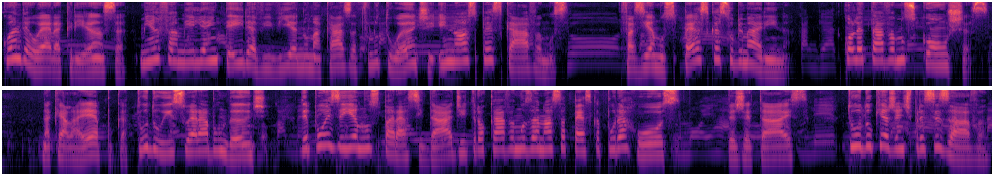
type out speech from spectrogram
Quando eu era criança, minha família inteira vivia numa casa flutuante e nós pescávamos. Fazíamos pesca submarina. Coletávamos conchas. Naquela época, tudo isso era abundante. Depois íamos para a cidade e trocávamos a nossa pesca por arroz, vegetais, tudo o que a gente precisava.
